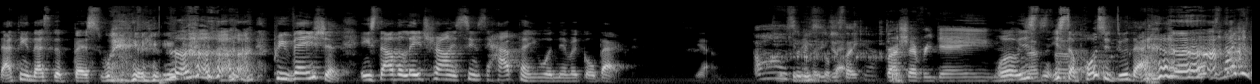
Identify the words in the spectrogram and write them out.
I think that's the best way. Prevention. Instead of later on, things happen, you will never go back. Oh, You so can basically go just back, like yeah. brush every day. Well, and you're, that's you're supposed to do that. it's not just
